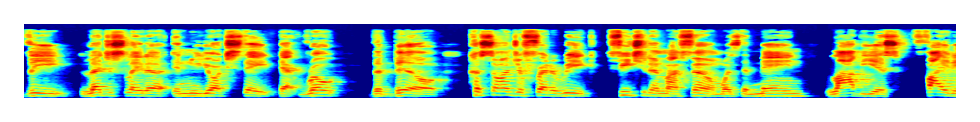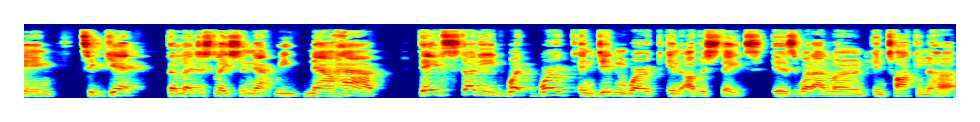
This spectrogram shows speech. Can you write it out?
the legislator in New York State that wrote the bill. Cassandra Frederique, featured in my film, was the main lobbyist fighting to get the legislation that we now have they've studied what worked and didn't work in other states, is what I learned in talking to her.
